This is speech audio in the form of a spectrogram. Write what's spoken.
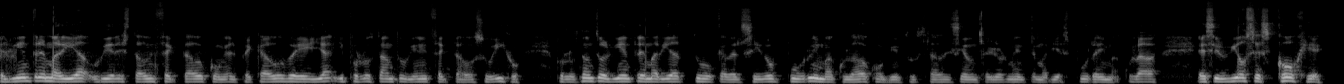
el vientre de María hubiera estado infectado con el pecado de ella y por lo tanto hubiera infectado a su hijo. Por lo tanto, el vientre de María tuvo que haber sido puro, inmaculado, como bien tú estabas diciendo anteriormente, María es pura, inmaculada. Es decir, Dios escoge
